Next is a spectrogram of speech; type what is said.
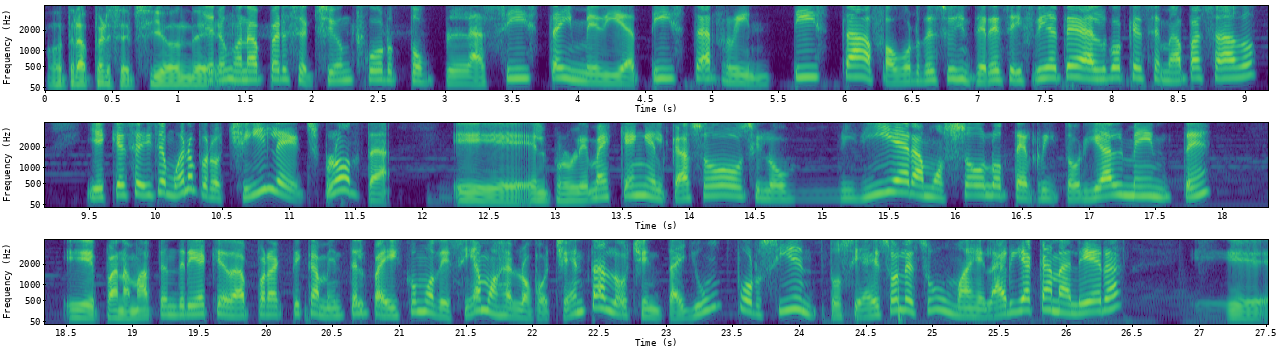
otra percepción de... Tienen una percepción cortoplacista, inmediatista, rentista a favor de sus intereses. Y fíjate algo que se me ha pasado, y es que se dice, bueno, pero Chile explota. Eh, el problema es que en el caso, si lo viviéramos solo territorialmente, eh, Panamá tendría que dar prácticamente el país, como decíamos, en los 80 al 81%. Si a eso le sumas el área canalera, eh,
